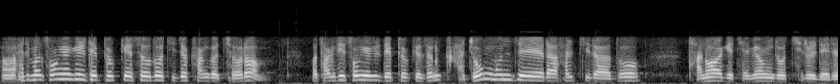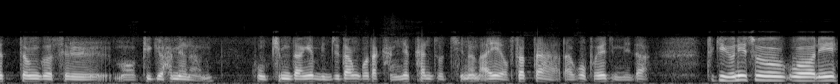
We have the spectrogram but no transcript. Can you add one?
어, 하지만 송영길 대표께서도 지적한 것처럼 어, 당시 송영길 대표께서는 가족 문제라 할지라도 단호하게 제명 조치를 내렸던 것을 뭐 비교하면은 국힘당의 민주당보다 강력한 조치는 아예 없었다라고 보여집니다. 특히 윤희숙 의원이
